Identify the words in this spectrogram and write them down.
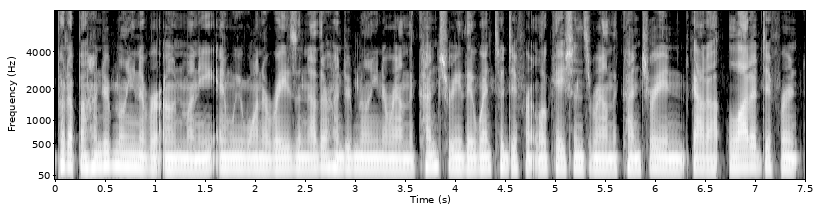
put up 100 million of our own money, and we want to raise another 100 million around the country. They went to different locations around the country and got a, a lot of different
